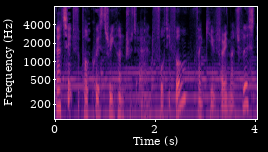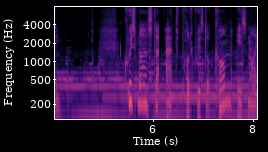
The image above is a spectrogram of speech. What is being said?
That's it for Pod Quiz 344. Thank you very much for listening. Quizmaster at podquiz.com is my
